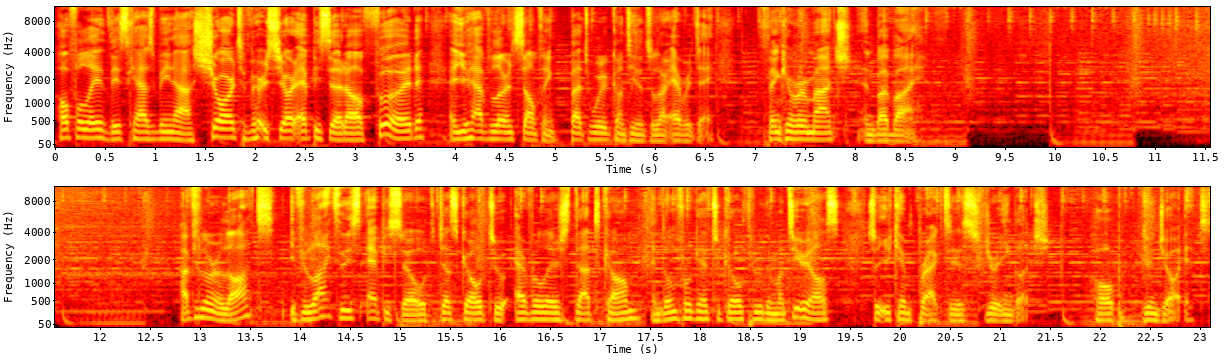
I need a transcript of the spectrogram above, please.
Hopefully, this has been a short, very short episode of food and you have learned something, but we'll continue to learn every day. Thank you very much and bye bye. Have you learned a lot? If you liked this episode, just go to everlish.com and don't forget to go through the materials so you can practice your English. Hope you enjoy it.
